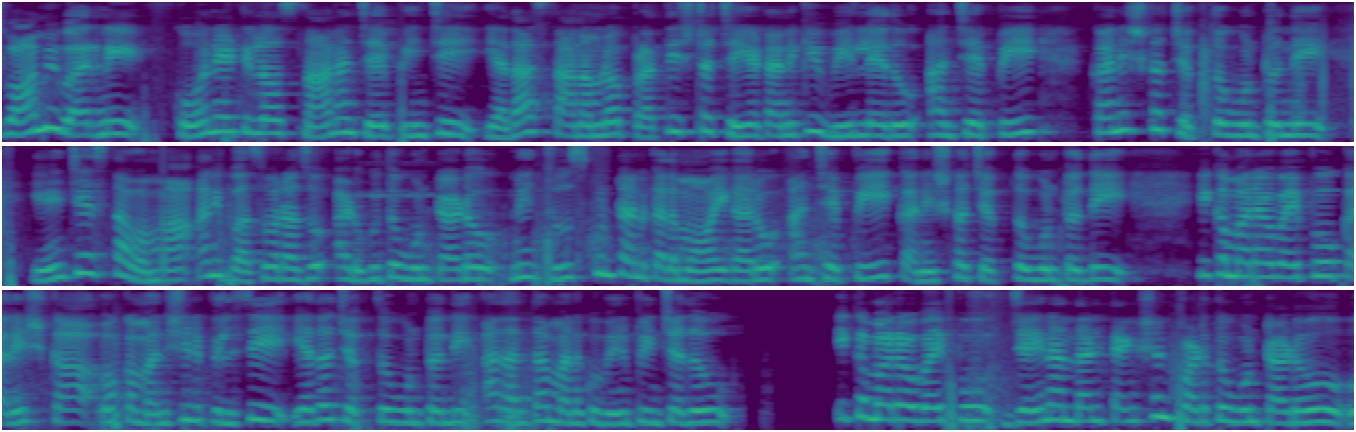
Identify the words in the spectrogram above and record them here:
స్వామివారిని కోనేటిలో స్నానం చేపించి యథాస్థానంలో ప్రతిష్ట చేయటానికి వీల్లేదు అని చెప్పి కనిష్క చెప్తూ ఉంటుంది. ఏం చేస్తావమ్మా? అని బసవరాజు అడుగుతూ ఉంటాడు. నేను చూసుకుంటాను కదా మావయ్య గారు అని చెప్పి కనిష్క చెప్తూ ఉంటుంది. ఇక మరోవైపు కనిష్క ఒక మనిషిని పిలిచి ఏదో చెప్తూ ఉంటుంది. అదంతా మనకు వినిపించదు. ఇక మరోవైపు జయనందన్ టెన్షన్ పడుతూ ఉంటాడు.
